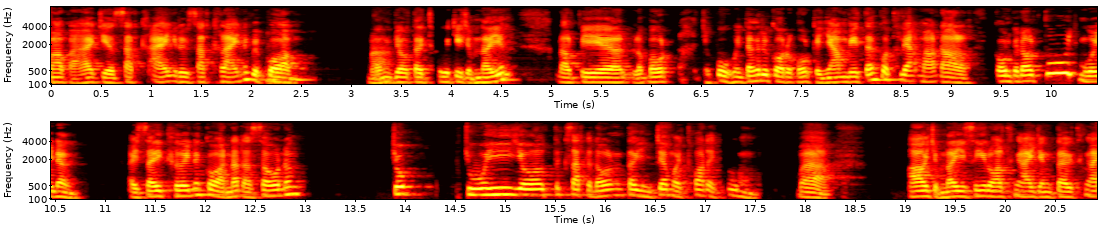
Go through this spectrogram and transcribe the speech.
មកប្រហែលជាសត្វក្អែកឬសត្វខ្លែងហ្នឹងវាពំបងយកទៅធ្វើជាចំណីដល់ពេលរបូតចំពោះវិញទៅឬក៏របូតកញ្ញាំវាទៅក៏ធ្លាក់មកដល់កូនកណ្ដុលទូចមួយហ្នឹងអីសីឃើញហ្នឹងក៏អាណិតអាសូរហ្នឹងជប់ជួយយកទឹកសត្វកណ្ដុលទៅចិញ្ចឹមឲ្យធាត់ឲ្យគុំ បាទឲ្យចំណីស៊ីរាល់ថ្ងៃចឹងទៅថ្ងៃ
